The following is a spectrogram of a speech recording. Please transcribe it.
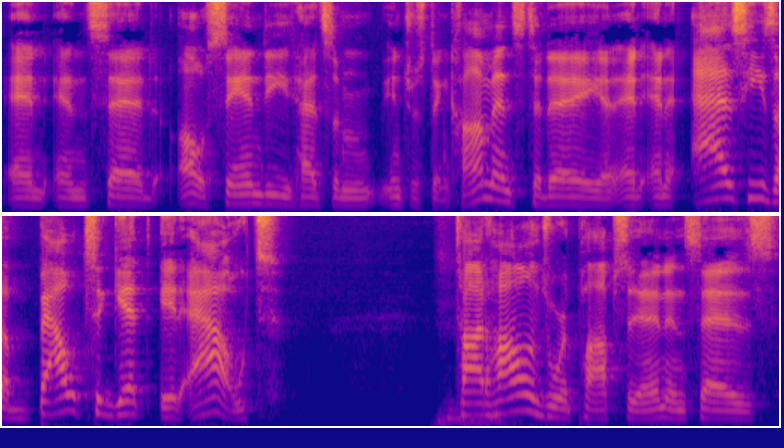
And, and said, "Oh, Sandy had some interesting comments today." And, and as he's about to get it out, Todd Hollandsworth pops in and says,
